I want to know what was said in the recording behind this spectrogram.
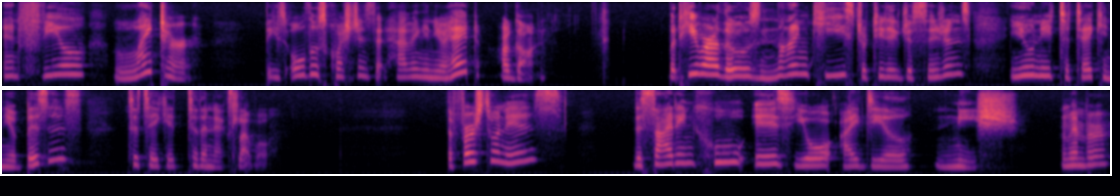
and feel lighter because all those questions that having in your head are gone. But here are those nine key strategic decisions you need to take in your business to take it to the next level. The first one is deciding who is your ideal niche. Remember,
